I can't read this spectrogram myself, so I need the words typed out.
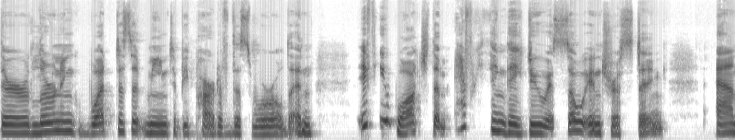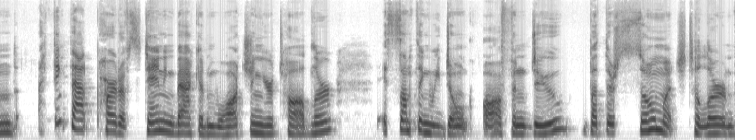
They're learning what does it mean to be part of this world. And if you watch them, everything they do is so interesting. And I think that part of standing back and watching your toddler is something we don't often do, but there's so much to learn.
